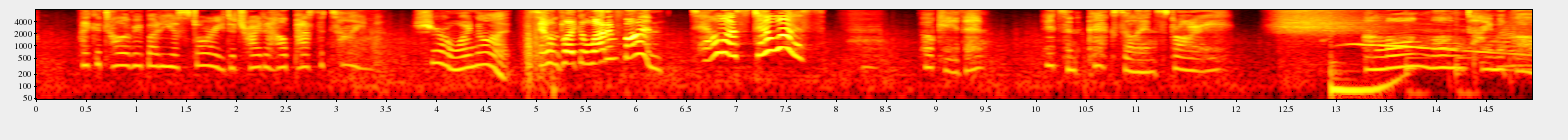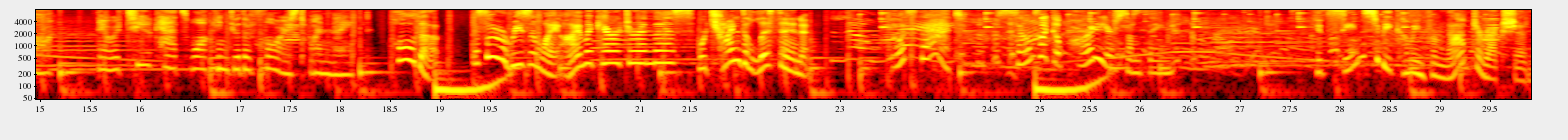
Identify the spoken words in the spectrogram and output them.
I could tell everybody a story to try to help pass the time. Sure, why not? Sounds like a lot of fun. Tell us, tell us! Okay then. It's an excellent story. A long, long time ago, there were two cats walking through the forest one night. Hold up. Is there a reason why I'm a character in this? We're trying to listen. What's that? Sounds like a party or something. It seems to be coming from that direction.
